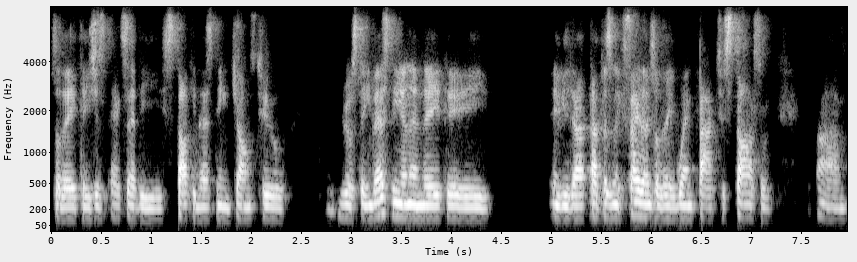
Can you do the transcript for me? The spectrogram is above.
So they, they just exit the stock investing, jumps to real estate investing, and then they, they maybe that, that doesn't excite them. So they went back to stocks. or um,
